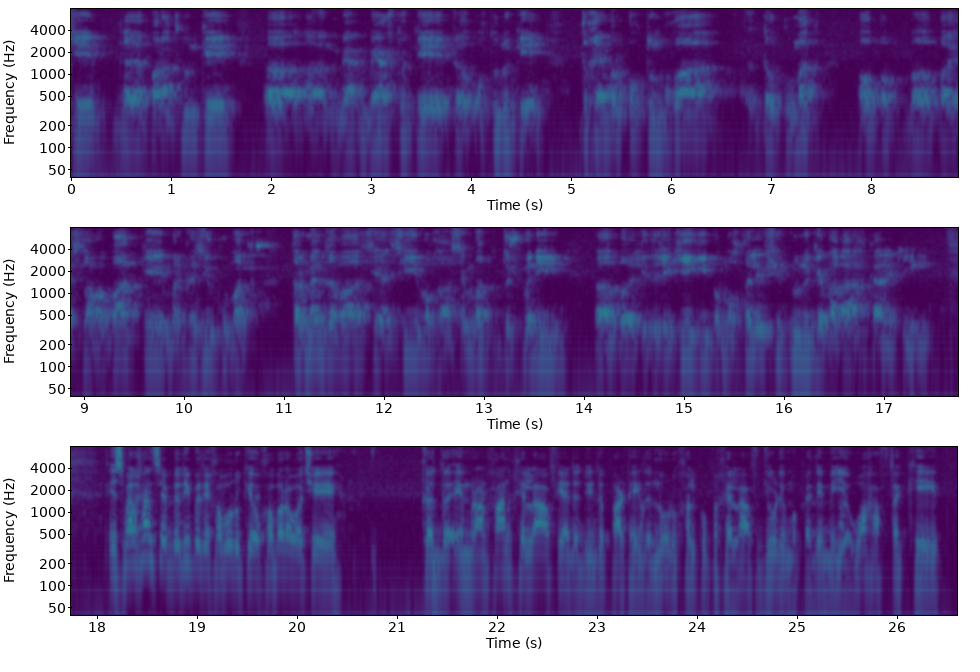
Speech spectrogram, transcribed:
چې په راتلونکي میاشتو کې وختونو کې د خیبر پښتونخوا د حکومت او په اسلام اباد کې مرکزي حکومت ترمنځ به سیاسي مخاصمت دښمني به لیدل کیږي په مختلف شکلونو کې بغیر ښکار کیږي اسماعیل خان صاحب د دې په دې خبرو کې یو خبره و چې که د عمران خان خلاف یا د دوی د پارټۍ د نورو خلکو په خلاف جوړې مقدمې یو هفته کې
